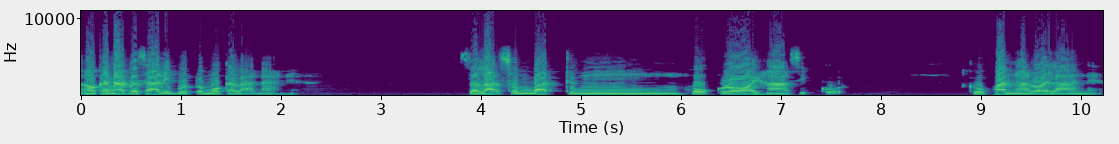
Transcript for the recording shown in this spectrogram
เอาขนาดภาษาดิบุตรประโมกขลานาเนี่ย สละสมบัติถึงหกร้อยห้าสิบโกดกพันห้าร้อยล้านเนี่ย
